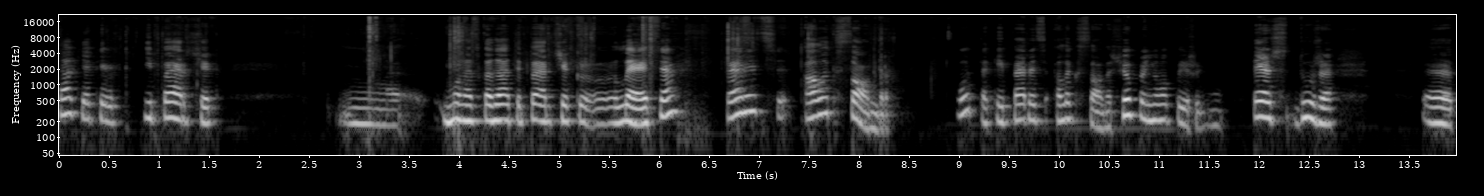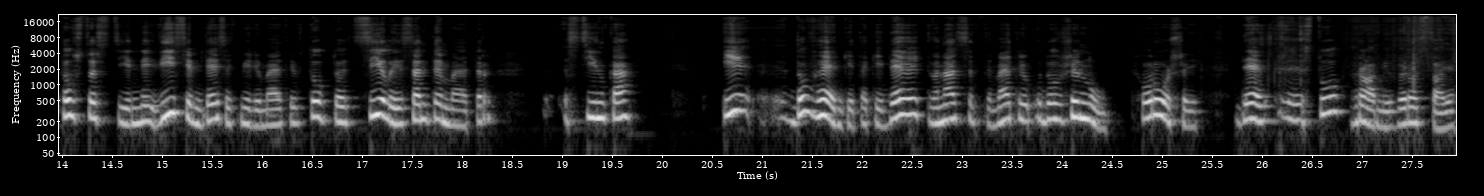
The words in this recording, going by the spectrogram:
так як і- перчик, можна сказати, перчик е, Леся, перець Олександр. От такий перець Олександр. Що про нього пишуть? Теж дуже е, товстостінний, 8-10 мм, тобто цілий сантиметр стінка. І довгенький такий 9-12 см у довжину. Хороший, де е, 100 грамів виростає.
